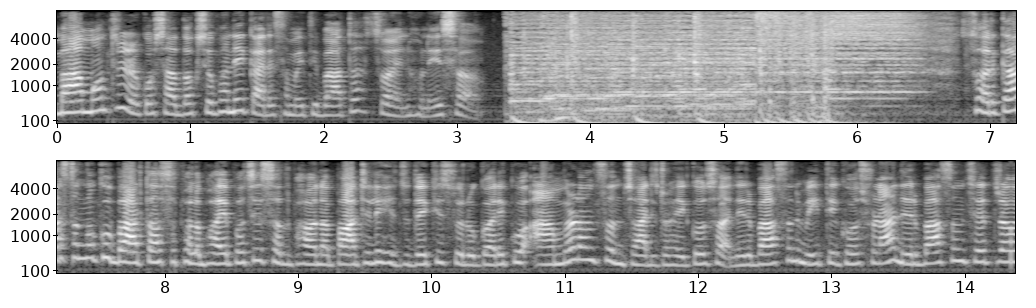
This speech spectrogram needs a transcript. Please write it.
महामन्त्री र कोषाध्यक्ष भने कार्यसमितिबाट चयन हुनेछ। सरकारसँगको वार्ता सफल भएपछि सद्भावना पार्टीले हिजोदेखि शुरू गरेको आमरण अनसन जारी रहेको छ। निर्वाचन मिति घोषणा निर्वाचन क्षेत्र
